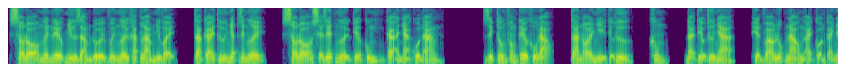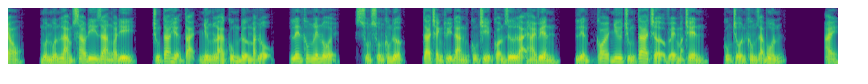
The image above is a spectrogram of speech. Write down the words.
sau đó ngươi nếu như dám đối với người khác làm như vậy, ta cái thứ nhất giết ngươi, sau đó sẽ giết người kia cùng cả nhà của nàng. Dịch thống phong kêu khổ đạo, ta nói nhị tiểu thư, không, đại tiểu thư nhà, hiện vào lúc nào ngài còn cãi nhau muốn muốn làm sao đi ra ngoài đi, chúng ta hiện tại nhưng là cùng đường mặt lộ, lên không lên nổi, xuống xuống không được, ta tránh thủy đan cũng chỉ còn dư lại hai viên, liền coi như chúng ta trở về mặt trên, cũng trốn không ra bốn. Ai,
